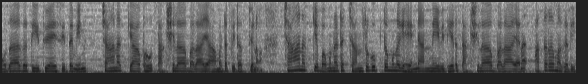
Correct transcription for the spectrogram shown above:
මුදාගතීතුයයි සිතමින් චානක්‍යාපහු තක්ෂිලා බලා යාමට පිටත් වෙනවා. චානක්‍ය බමුණට චන්ද්‍රගුප්ත මුණ ගැහෙන්න අන්නේ විදිහයට තක්ෂිලා බලා යන අතරමගදී.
